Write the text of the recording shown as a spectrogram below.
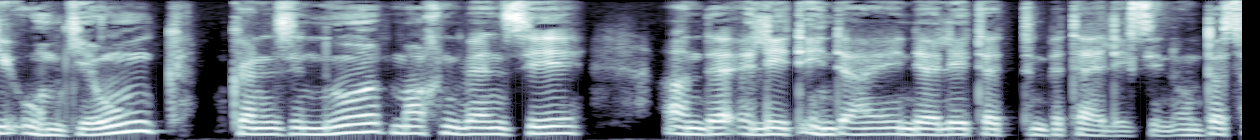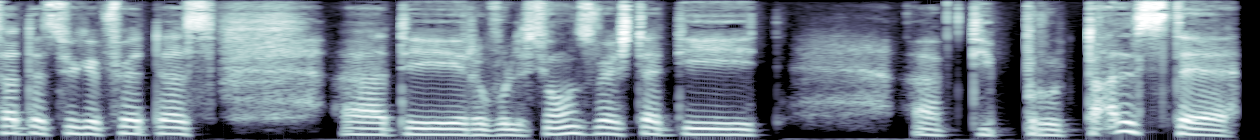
Die Umgehung können sie nur machen, wenn sie an der Elite, in der, in der Elite beteiligt sind. Und das hat dazu geführt, dass äh, die Revolutionswächter die, äh, die brutalste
